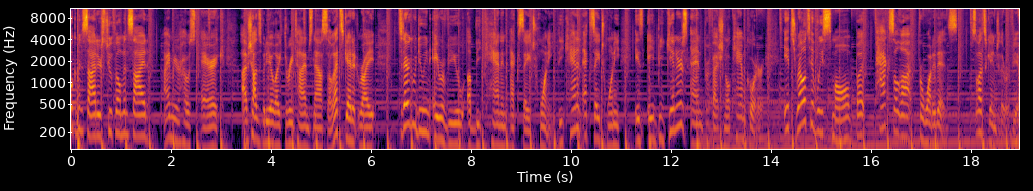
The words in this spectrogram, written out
welcome insiders to Film Inside. I'm your host Erik. I've shot this video like three times now, so let's get it right. Today we're going to be doing a review of the Canon XA20. The Canon XA20 is a beginner's and professional camcorder. It's relatively small, but packs a lot for what it is. So let's get into the review.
